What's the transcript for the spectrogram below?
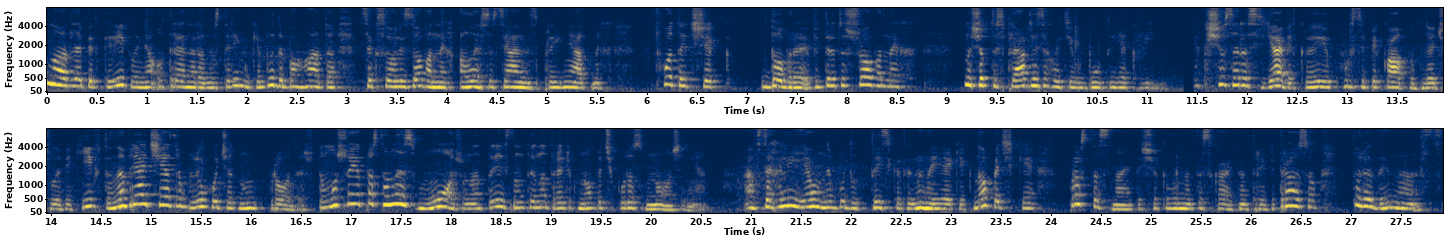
Ну а для підкріплення у тренера на сторінці буде багато сексуалізованих, але соціально сприйнятних фоточок, добре відретушованих, ну щоб ти справді захотів бути як він. Якщо зараз я відкрию курси пікапу для чоловіків, то навряд чи я зроблю хоч одну продаж, тому що я просто не зможу натиснути на третю кнопочку розмноження. А взагалі я вам не буду тискати на які кнопочки. Просто знайте, що коли натискають на три відразу, то людина з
